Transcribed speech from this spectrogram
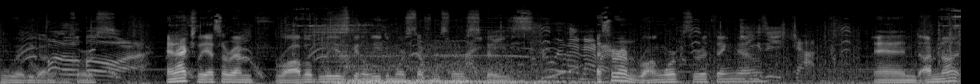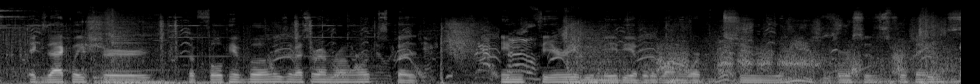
be gotten from source. And actually, SRM probably is going to lead to more stuff from source, because. SRM wrong warps are a thing now, and I'm not exactly sure the full capabilities of SRM wrong warps, but in theory, we may be able to wrong warp two sources for things.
